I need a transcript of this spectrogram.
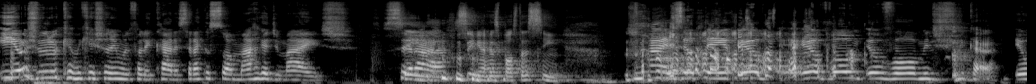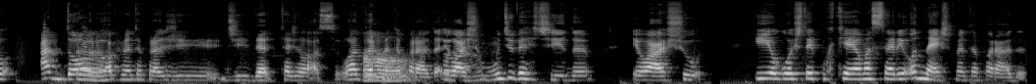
e eu juro que eu me questionei muito. Falei, cara, será que eu sou amarga demais? Será? Sim, sim a resposta é sim. Mas eu tenho. Eu, eu, vou, eu vou me justificar. Eu adoro é. a primeira temporada de, de Ted Lasso. Eu adoro uhum. a primeira temporada. Eu acho muito divertida. Eu acho. E eu gostei porque é uma série honesta pra primeira temporada.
